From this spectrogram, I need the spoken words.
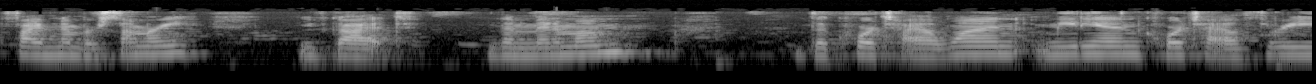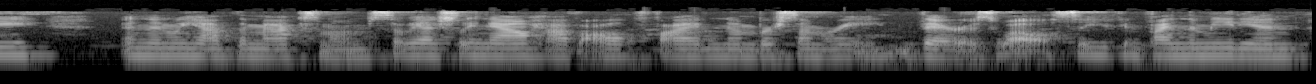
five number summary. You've got the minimum, the quartile 1, median, quartile 3, and then we have the maximum. So we actually now have all five number summary there as well. So you can find the median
